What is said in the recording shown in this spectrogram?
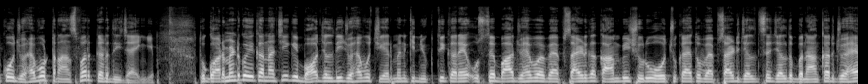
को जो है वो ट्रांसफ़र कर दी जाएँगी। तो गवर्नमेंट को ये करना चाहिए कि बहुत जल्दी जो है वो चेयरमैन की नियुक्ति करे, उससे बाद जो है वो वेबसाइट का काम भी शुरू हो चुका है तो वेबसाइट जल्द से जल्द बनाकर जो है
